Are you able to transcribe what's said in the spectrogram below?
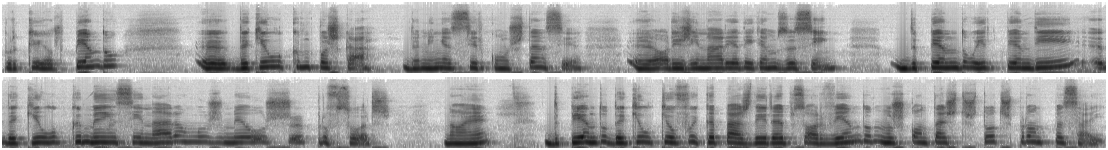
Porque eu dependo uh, daquilo que me pôs cá, da minha circunstância uh, originária, digamos assim. Dependo e dependi daquilo que me ensinaram os meus professores, não é? Dependo daquilo que eu fui capaz de ir absorvendo nos contextos todos por onde passei.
